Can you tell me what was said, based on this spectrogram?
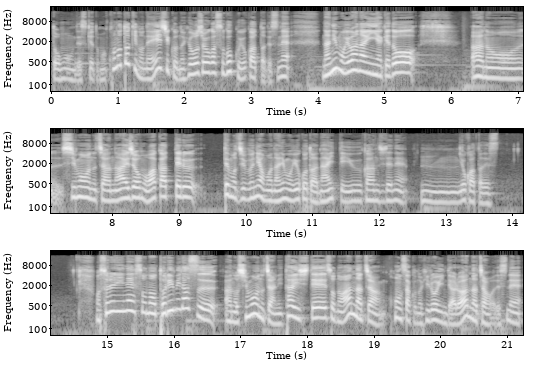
と思うんですけども、この時のね、エイジ君の表情がすごく良かったですね。何も言わないんやけど、あの、シモーヌちゃんの愛情も分かってる。でも自分にはもう何も言うことはないっていう感じでね、うん、良かったです。まあ、それにね、その取り乱す、あの、シモーヌちゃんに対して、そのアンナちゃん、本作のヒロインであるアンナちゃんはですね、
